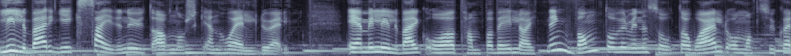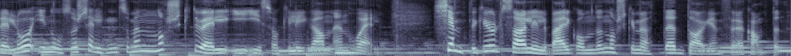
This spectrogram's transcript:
Lilleberg gikk seirende ut av norsk NHL-duell. Emil Lilleberg og Tampa Bay Lightning vant over Minnesota Wild og Mats Zuccarello i noe så sjeldent som en norsk duell i ishockeyligaen NHL. Kjempekult, sa Lilleberg om det norske møtet dagen før kampen.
